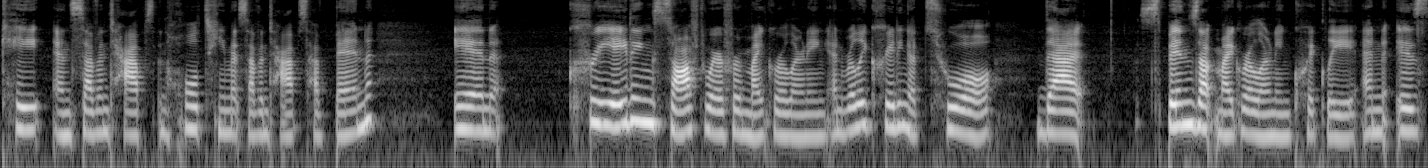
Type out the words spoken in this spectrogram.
Kate and Seven Taps and the whole team at Seven Taps have been in creating software for microlearning and really creating a tool that spins up microlearning quickly and is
